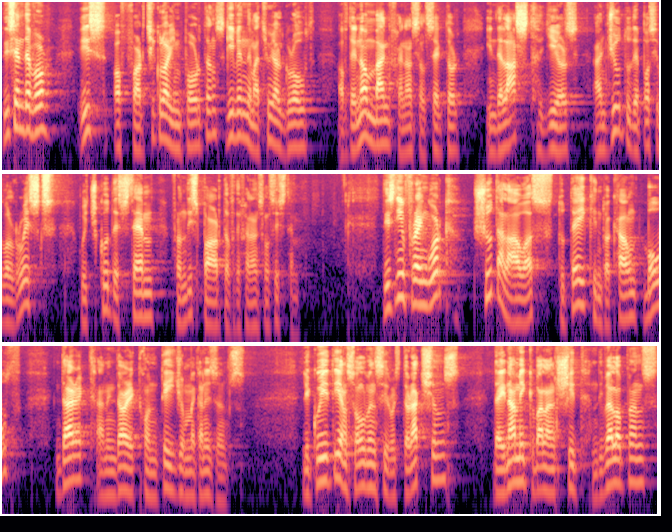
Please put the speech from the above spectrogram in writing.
This endeavor is of particular importance given the material growth of the non-bank financial sector in the last years and due to the possible risks which could stem from this part of the financial system. This new framework should allow us to take into account both direct and indirect contagion mechanisms, liquidity and solvency restrictions, dynamic balance sheet developments,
